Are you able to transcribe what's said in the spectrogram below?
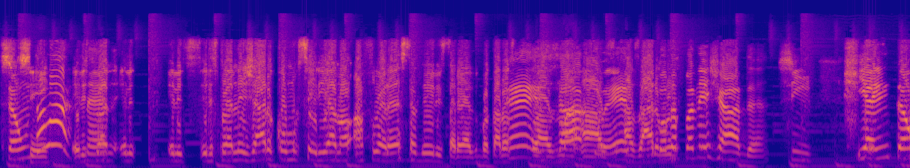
Então Sim. tá lá. Eles, né? plane, eles, eles, planejaram como seria a, a, floresta deles, tá ligado? Botaram é, as, exato, as, é, as árvores. Toda planejada, sim. E aí então,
